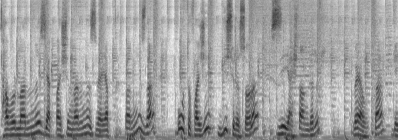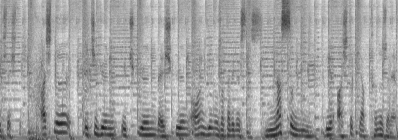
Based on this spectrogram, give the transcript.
tavırlarınız, yaklaşımlarınız ve yaptıklarınızla bu otofaji bir süre sonra sizi yaşlandırır veyahut da gençleştirir. Açlığı 2 gün, 3 gün, 5 gün, 10 gün uzatabilirsiniz. Nasıl bir açlık yaptığınız önemli.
